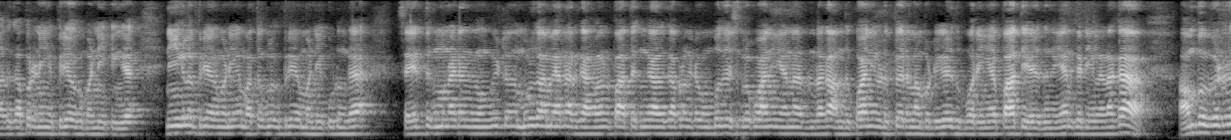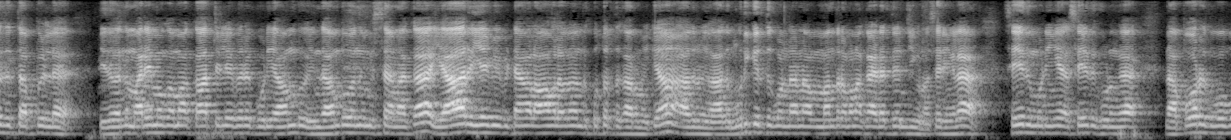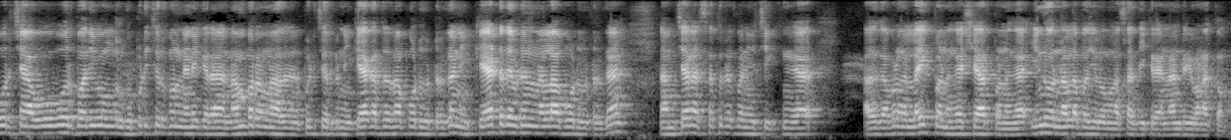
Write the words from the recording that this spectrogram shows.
அதுக்கப்புறம் நீங்கள் பிரயோகம் பண்ணிக்கோங்க. நீங்களும் பிரயோகம் பண்ணிங்க மற்றவங்களுக்கு பிரயோகம் பண்ணி கொடுங்க. செய்யறதுக்கு முன்னாடி உங்கள் வீட்டில் வந்து முழுகாம யாரா இருக்காங்களான்னு பார்த்துக்குங்க. அதுக்கப்புறம் கிட்ட ஒம்பது வயசுக்குள்ள குழந்தைங்க என்ன இருந்தாக்கா அந்த குழந்தையோட பேரெல்லாம் போட்டு எழுத போகிறீங்க பார்த்து எழுதுங்க. ஏன்னு கேட்டிங்களாக்கா அம்பு விடுறது தப்பு இல்லை. இது வந்து மறைமுகமாக காற்றிலே பெறக்கூடிய அம்பு. இந்த அம்பு வந்து மிஸ் ஆனாக்கா யார் ஏவி விட்டாங்களோ அவங்கள வந்து அந்த குத்துறதுக்கு ஆரம்பிக்கும். அது அது முறிக்கிறதுக்கு உண்டான மந்திரமெல்லாம் கையில தெரிஞ்சுக்கணும். சரிங்களா? செய்து முடிங்க செய்து கொடுங்க. நான் போகிறதுக்கு ஒவ்வொரு சே ஒவ்வொரு பதிவும் உங்களுக்கு பிடிச்சிருக்குன்னு நினைக்கிறேன். நம்புறேன் நான் அது பிடிச்சிருக்கு. நீங்கள் கேட்கறத தான் போட்டுக்கிட்டு இருக்கேன். நீங்கள் கேட்டதை விட நல்லா போட்டுக்கிட்டு இருக்கேன். நம்ம சேனல் சப்ஸ்கிரைப் பண்ணி வச்சுக்கோங்க. அதுக்கப்புறம் லைக் பண்ணுங்கள் ஷேர் பண்ணுங்கள் இன்னொரு நல்ல பதிவில் உங்களை சந்திக்கிறேன். நன்றி வணக்கம்.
